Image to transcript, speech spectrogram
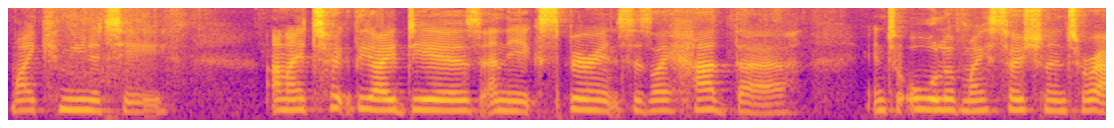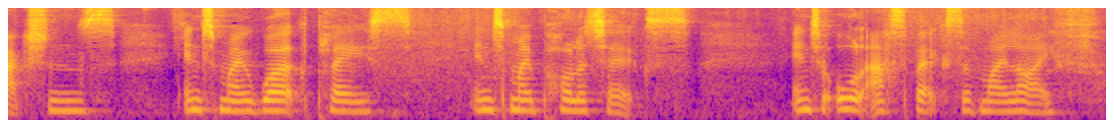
my community, and I took the ideas and the experiences I had there into all of my social interactions, into my workplace, into my politics, into all aspects of my life.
